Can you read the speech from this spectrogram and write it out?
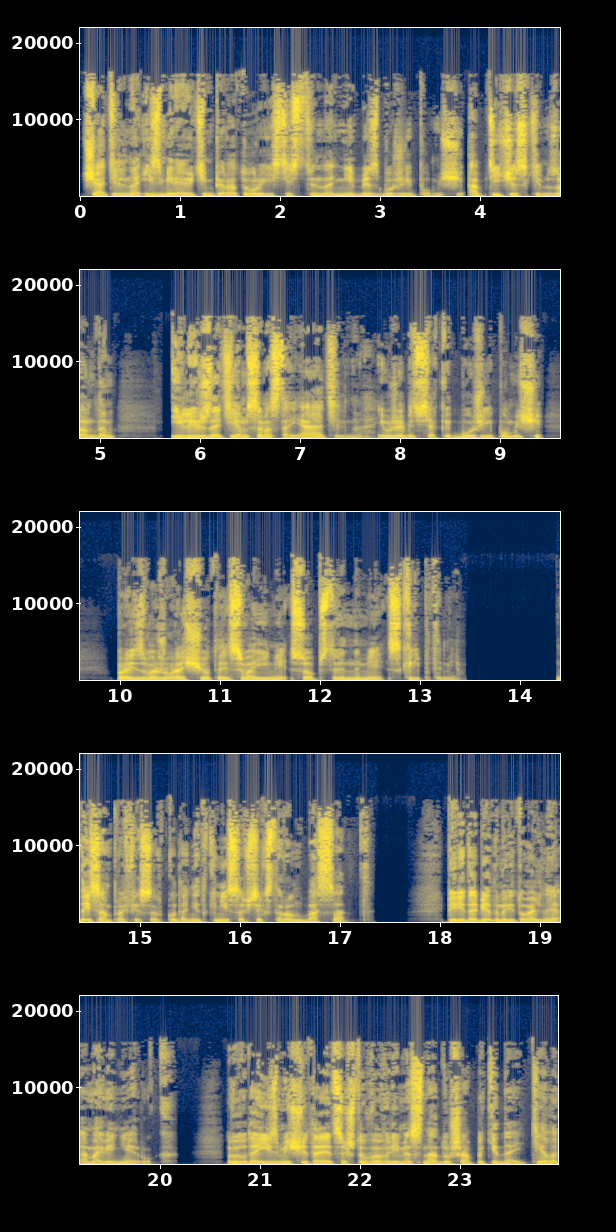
Тщательно измеряю температуру, естественно, не без Божьей помощи, оптическим зондом — и лишь затем самостоятельно и уже без всякой божьей помощи произвожу расчеты своими собственными скриптами. Да и сам профессор, куда ни ткни, со всех сторон басат. Перед обедом ритуальное омовение рук. В иудаизме считается, что во время сна душа покидает тело,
